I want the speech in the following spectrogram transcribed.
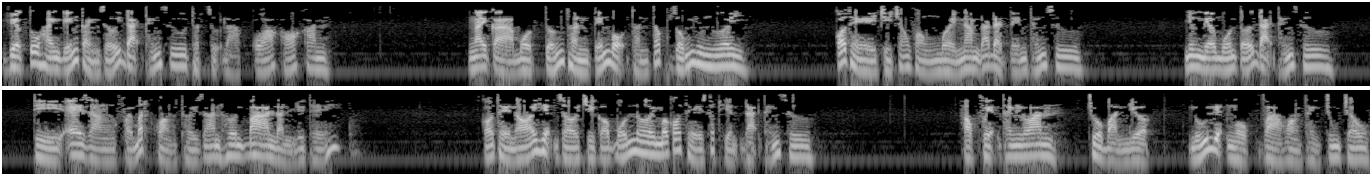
việc tu hành đến cảnh giới đại thánh sư thật sự là quá khó khăn. Ngay cả một tướng thần tiến bộ thần tốc giống như ngươi, có thể chỉ trong vòng 10 năm đã đạt đến thánh sư. Nhưng nếu muốn tới đại thánh sư, thì e rằng phải mất khoảng thời gian hơn 3 lần như thế. Có thể nói hiện giờ chỉ có bốn nơi mới có thể xuất hiện Đại Thánh Sư. Học viện Thanh Loan, Chùa Bản Nhược, Núi Luyện Ngục và Hoàng Thành Trung Châu.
